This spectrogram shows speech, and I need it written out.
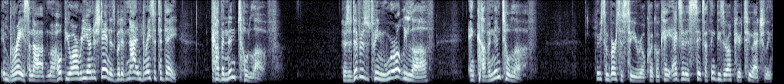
embrace. And I, I hope you already understand this, but if not, embrace it today. Covenantal love. There's a difference between worldly love and covenantal love. Read some verses to you real quick, okay? Exodus 6, I think these are up here too, actually.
